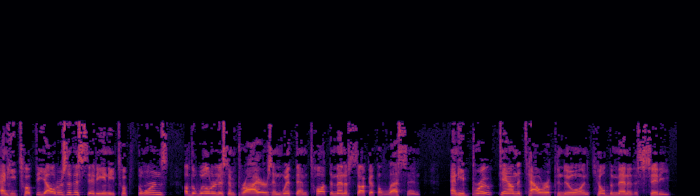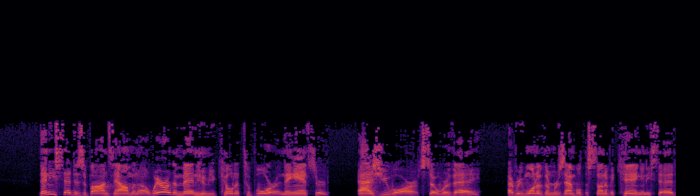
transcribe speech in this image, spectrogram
And he took the elders of the city and he took thorns of the wilderness and briars and with them taught the men of Succoth a lesson. And he broke down the tower of Penuel and killed the men of the city. Then he said to and Zalmunna, where are the men whom you killed at Tabor? And they answered, as you are, so were they. Every one of them resembled the son of a king. And he said,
